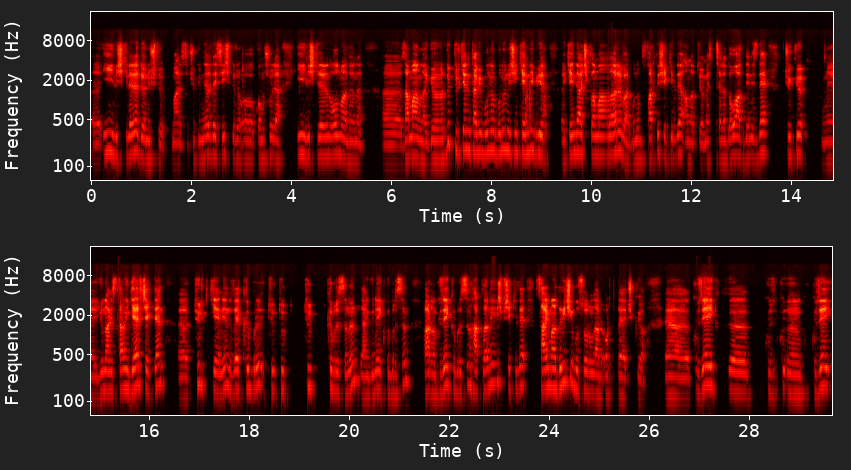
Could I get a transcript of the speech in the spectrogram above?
e, iyi ilişkilere dönüştü maalesef. Çünkü neredeyse hiçbir e, komşuyla iyi ilişkilerin olmadığını e, zamanla gördük. Türkiye'nin tabii bunu bunun için kendi bir e, kendi açıklamaları var. Bunu farklı şekilde anlatıyor. Mesela Doğu Akdeniz'de çünkü e, Yunanistan'ın gerçekten Türkiye'nin ve Kıbrı Türk, Türk, Türk Kıbrıs'ının yani Güney Kıbrıs'ın pardon Kuzey Kıbrıs'ın haklarını hiçbir şekilde saymadığı için bu sorunlar ortaya çıkıyor. Kuzey Kuze, Kuzey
